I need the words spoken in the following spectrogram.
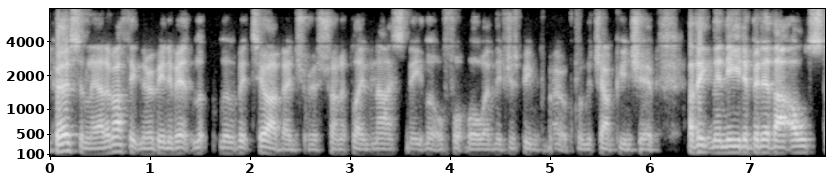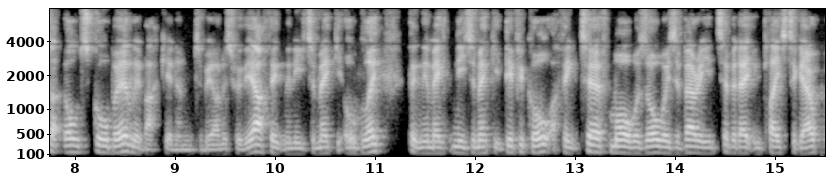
personally, Adam, I think they're being a bit, a little bit too adventurous, trying to play nice, neat little football when they've just been promoted from the Championship. I think they need a bit of that old, old school Burnley back in them. To be honest with you, I think they need to make it ugly. I think they make, need to make it difficult. I think Turf Moor was always a very intimidating place to go.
